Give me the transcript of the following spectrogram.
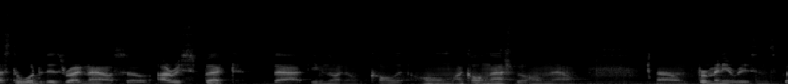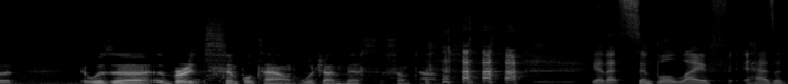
as to what it is right now. So I respect that, even though I don't call it home. I call Nashville home now um, for many reasons, but it was a, a very simple town, which I miss sometimes. yeah, that simple life has a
